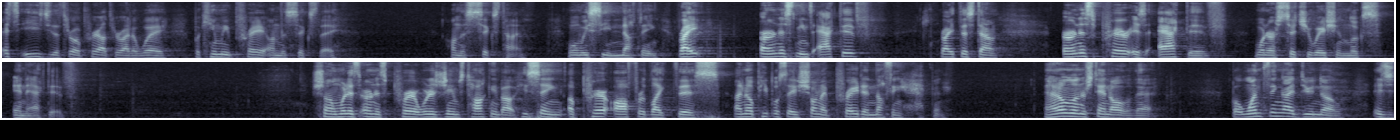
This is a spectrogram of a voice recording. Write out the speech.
It's easy to throw a prayer out there right away, but can we pray on the sixth day? On the sixth time, when we see nothing, right? Earnest means active. Write this down. Earnest prayer is active when our situation looks inactive. Sean, what is earnest prayer? What is James talking about? He's saying a prayer offered like this. I know people say, Sean, I prayed and nothing happened. And I don't understand all of that. But one thing I do know is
